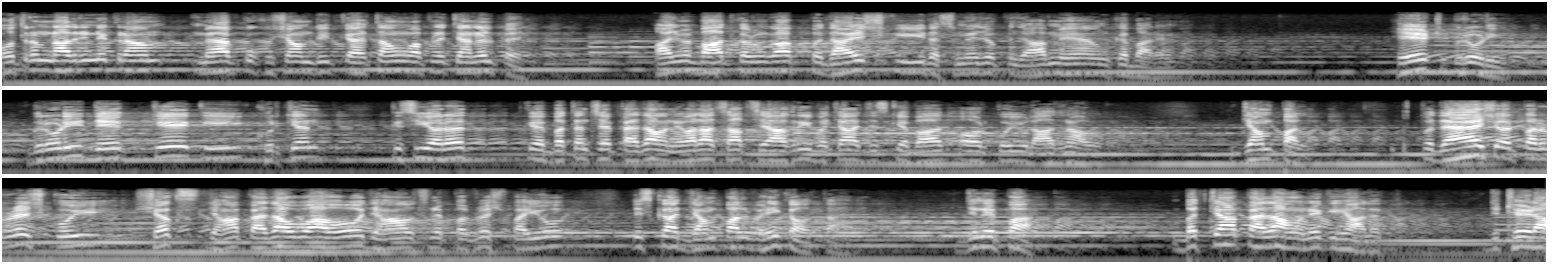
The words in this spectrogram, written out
मोहतरम नादरीन कराम मैं आपको खुश आमदीद कहता हूँ अपने चैनल पे। आज मैं बात करूँगा पैदाइश की रस्में जो पंजाब में हैं, उनके बारे में। हेठ गरोड़ी। गरोड़ी देखचे की खुरचन किसी औरत के बतन से पैदा होने वाला सबसे आखिरी बचा जिसके बाद और कोई औलाद ना हो। जमपल। पैदाइश और परवरिश कोई शख्स जहाँ पैदा हुआ हो, जहाँ उसने परवरिश पाई हो, इसका जमपल वहीं का होता है। जनेपा बच्चा पैदा होने की हालत, जिठेड़ा।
